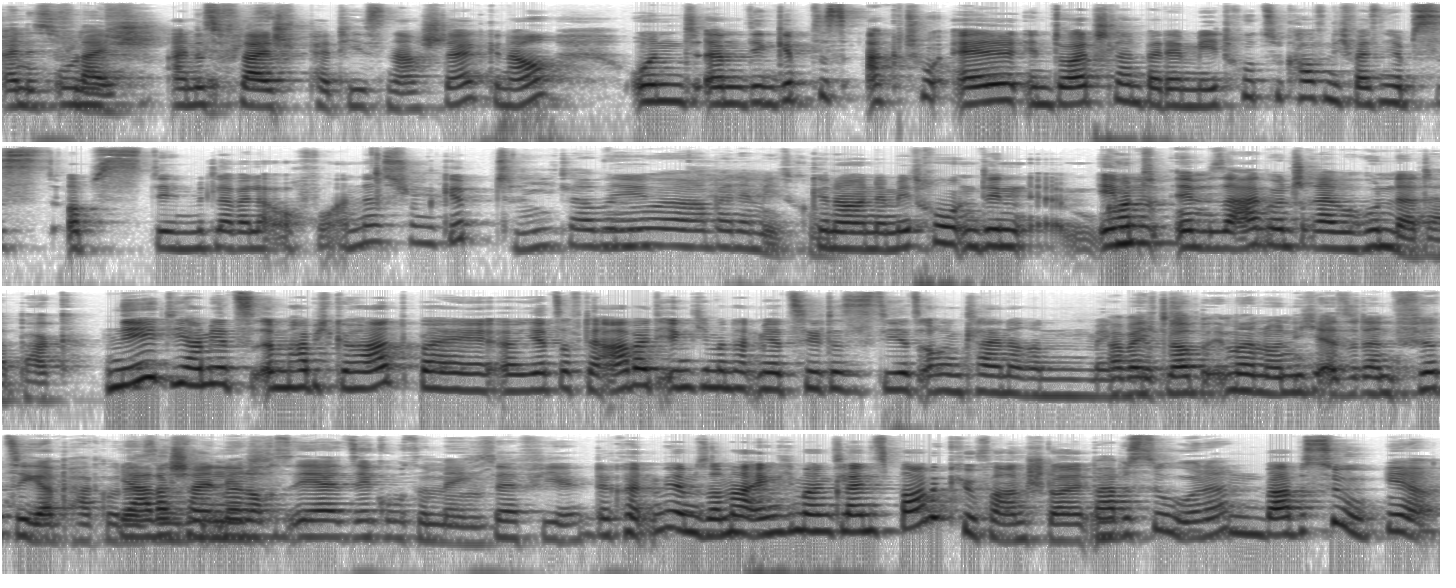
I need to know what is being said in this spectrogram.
Eines Fleisch. Eines Fleischpatties nachstellt, genau. Und ähm, den gibt es aktuell in Deutschland bei der Metro zu kaufen. Ich weiß nicht, ob es den mittlerweile auch woanders schon gibt. Nee, ich glaube nee. nur bei der Metro. Genau, in der Metro. Und den ähm, Im, Im sage und schreibe 100er Pack. Nee, die haben jetzt, ähm, habe ich gehört, bei äh, jetzt auf der Arbeit, irgendjemand hat mir erzählt, dass es die jetzt auch in kleineren Mengen Aber ich glaube immer noch nicht, also dann 40er Pack oder ja, so. wahrscheinlich. Immer noch sehr, sehr große Mengen. Sehr viel. Da könnten wir im Sommer eigentlich mal ein kleines Barbecue veranstalten. Barbecue, oder? Ein Barbecue. Ja.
